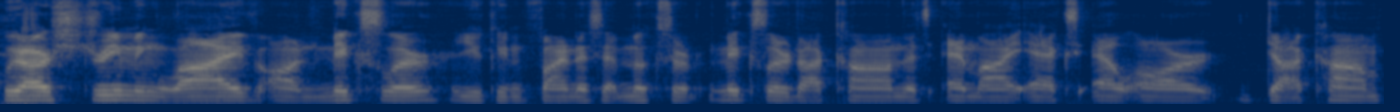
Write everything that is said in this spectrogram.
we are streaming live on Mixlr. You can find us at mixlr, mixlr.com. That's M I X L R.com.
